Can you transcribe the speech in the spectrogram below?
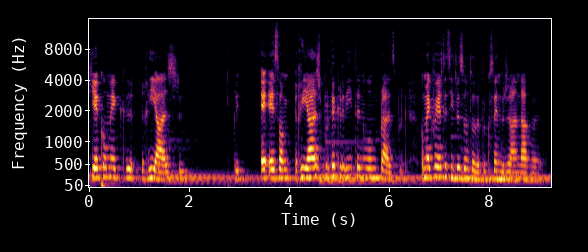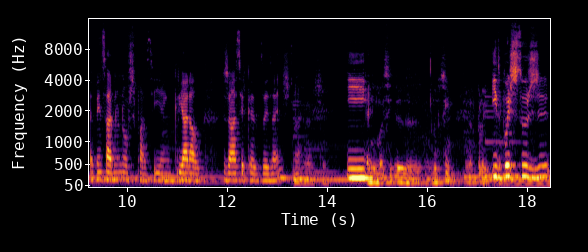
que é como é que reage. É, é, só reage porque acredita no longo prazo. Porque, como é que foi esta situação toda? Porque o Sandro já andava a pensar no novo espaço e em criar algo já há cerca de dois anos, não é? Dois anos, sim. E, Anima, uh, sim, é por aí. E depois surge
